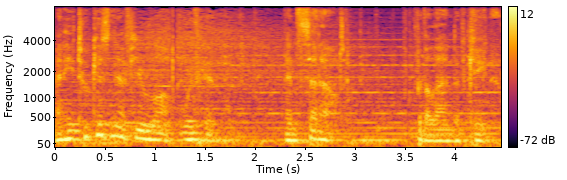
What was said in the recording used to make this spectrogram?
and he took his nephew Lot with him, and set out for the land of Canaan.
